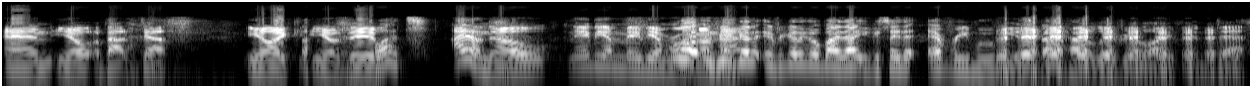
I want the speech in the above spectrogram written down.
And, you know, about death. You know, like, you know, the. What? I don't know. Maybe I'm maybe I'm wrong Well, if you're that. gonna if you're gonna go by that, you could say that every movie is about how to live your life and death.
